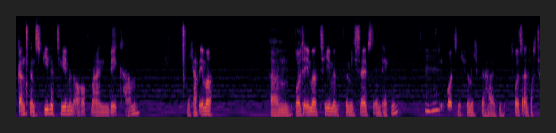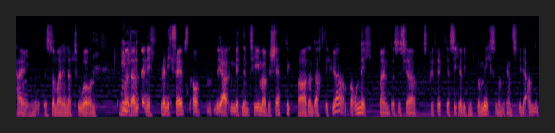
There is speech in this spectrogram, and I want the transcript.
ganz, ganz viele Themen auch auf meinen Weg kamen. Ich habe immer, ähm, wollte immer Themen für mich selbst entdecken. Mhm. Ich wollte es nicht für mich behalten. Ich wollte es einfach teilen. Ne? Das ist so meine Natur. Und immer dann, wenn ich, wenn ich selbst auch ja, mit einem Thema beschäftigt war, dann dachte ich, ja, warum nicht? Ich meine, das ist ja, das betrifft ja sicherlich nicht nur mich, sondern ganz viele andere.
